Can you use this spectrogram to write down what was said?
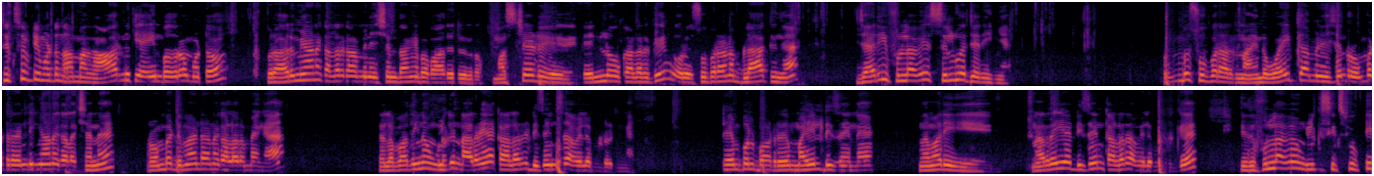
சிக்ஸ் பிப்டி மட்டும் தான் ஆமாங்க அறுநூத்தி ஐம்பது ரூபா மட்டும். ஒரு அருமையான கலர் காம்பினேஷன் தாங்க இப்போ பார்த்துட்டு இருக்கிறோம். மஸ்டர்டு எல்லோ கலருக்கு ஒரு சூப்பரான பிளாக்குங்க ஜரி ஃபுல்லாகவே சில்வர் ஜரிங்க ரொம்ப சூப்பராக இருக்குண்ணா. இந்த ஒயிட் காம்பினேஷன் ரொம்ப ட்ரெண்டிங்கான கலெக்ஷனு ரொம்ப டிமாண்டான கலருமேங்க இதில் பார்த்தீங்கன்னா உங்களுக்கு நிறைய கலர் டிசைன்ஸ் அவைலபிள் இருக்குங்க. டெம்பிள் பார்டரு மயில் டிசைனு இந்த மாதிரி நிறைய டிசைன் கலர் அவைலபிள் இருக்குது இது ஃபுல்லாகவே உங்களுக்கு சிக்ஸ் ஃபிஃப்டி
